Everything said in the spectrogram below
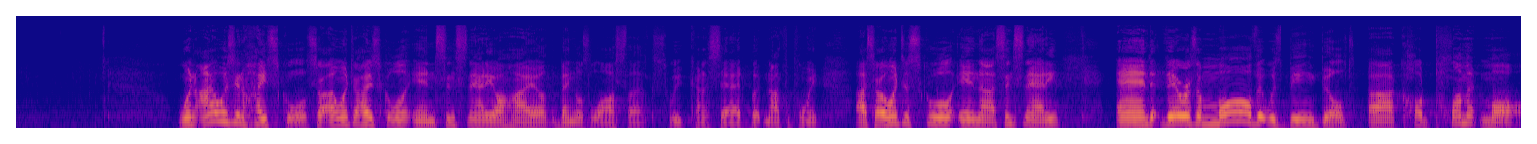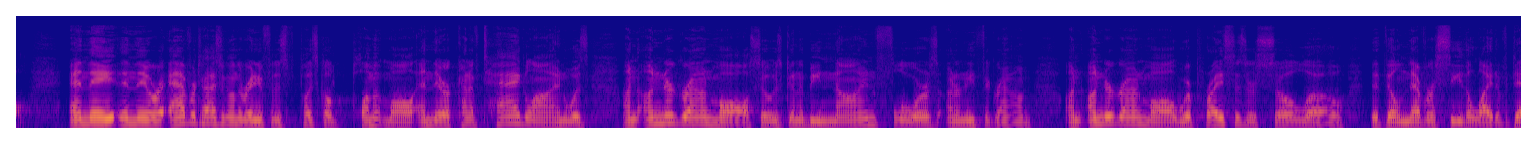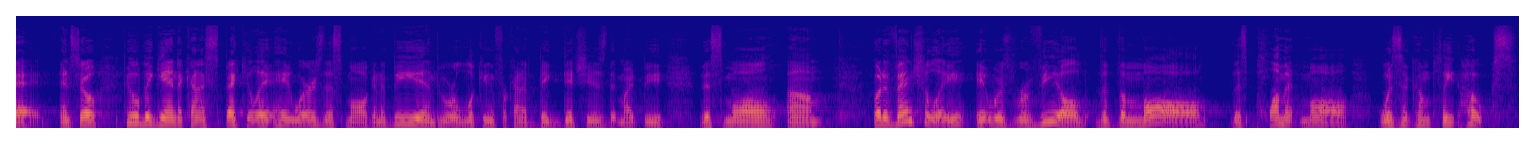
When I was in high school, so I went to high school in Cincinnati, Ohio. The Bengals lost last week, kind of sad, but not the point. Uh, so I went to school in uh, Cincinnati, and there was a mall that was being built uh, called Plummet Mall. And they, and they were advertising on the radio for this place called Plummet Mall, and their kind of tagline was an underground mall, so it was going to be nine floors underneath the ground an underground mall where prices are so low that they'll never see the light of day. And so people began to kind of speculate hey, where's this mall going to be? And people were looking for kind of big ditches that might be this mall. Um, but eventually, it was revealed that the mall, this Plummet Mall, was a complete hoax.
